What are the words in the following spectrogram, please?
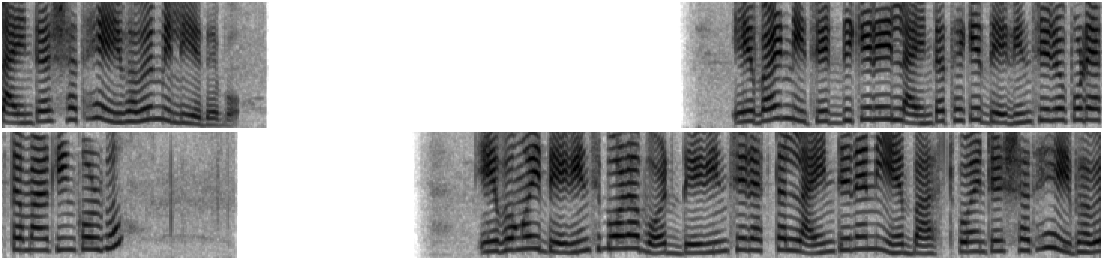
লাইনটার সাথে এইভাবে মিলিয়ে দেব। এবার নিচের দিকের এই লাইনটা থেকে দেড় ইঞ্চের ওপরে একটা মার্কিং করব। এবং ওই দেড় ইঞ্চ বরাবর দেড় ইঞ্চের একটা লাইন টেনে নিয়ে বাস্ট পয়েন্টের সাথে এইভাবে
